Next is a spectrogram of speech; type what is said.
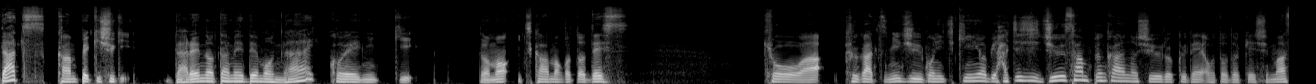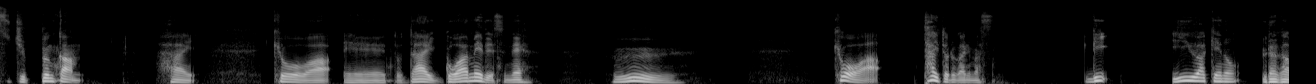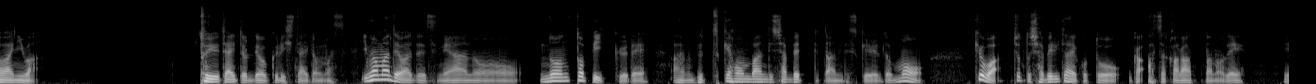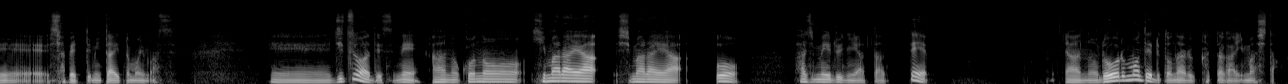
脱完璧主義。誰のためでもない声日記。どうも市川誠です。今日は9月25日金曜日8時13分からの収録でお届けします。10分間。はい。今日はえっ、ー、と第5話目ですね。うー。今日はタイトルがあります「理言い訳の裏側には」というタイトルでお送りしたいと思います。今まではですね、あの、ノントピックで、あのぶっつけ本番で喋ってたんですけれども、今日はちょっと喋りたいことが朝からあったので、えー、喋ってみたいと思います。えー、実はですね、あの、このヒマラヤ、シマラヤを始めるにあたって、あの、ロールモデルとなる方がいました。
